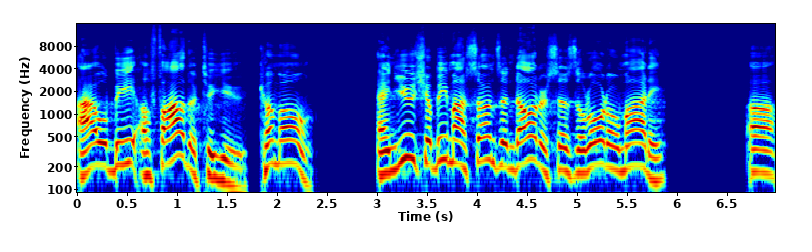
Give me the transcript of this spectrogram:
I will be a father to you. Come on. And you shall be my sons and daughters, says the Lord Almighty. Uh,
